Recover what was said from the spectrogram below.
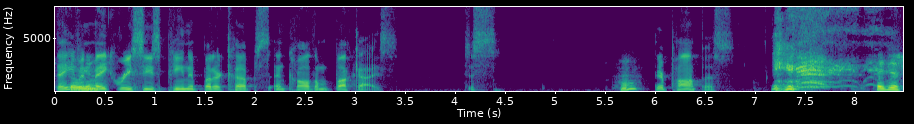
They So even gonna- make Reese's peanut butter cups and call them Buckeyes. Just, Huh? they're pompous. They just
